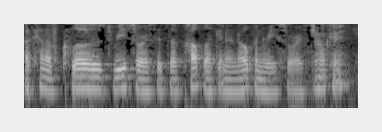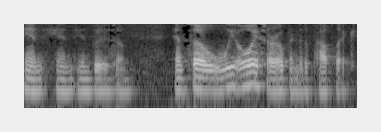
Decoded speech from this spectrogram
a kind of closed resource. It's a public and an open resource. Okay. In in in Buddhism, and so we always are open to the public.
